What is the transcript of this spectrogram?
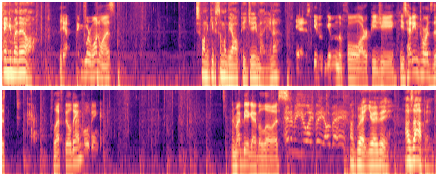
Thinking where they are. Yeah, I think where one was. Just want to give someone the RPG, mate, you know? Yeah, just give him give him the full RPG. He's heading towards this left I'm building. moving. There might be a guy below us. Enemy UAV overhead. Oh, great. UAV. How's that happened?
